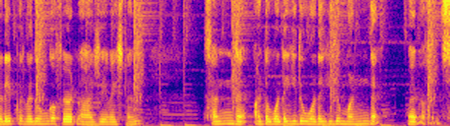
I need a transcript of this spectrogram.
விடைபெறுவது உங்கள் ஃபேவரட் நான் அஜய் வைஷ்ணவி. சண்டை அட உடையுது உடையுது மண்டை. பை பை ஃப்ரெண்ட்ஸ்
